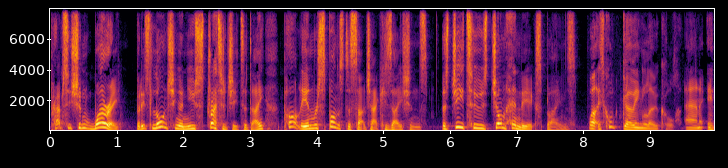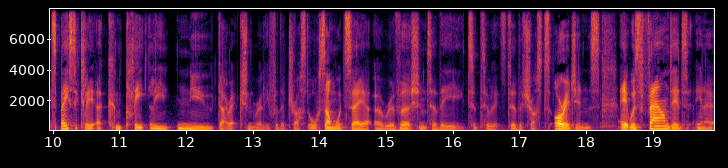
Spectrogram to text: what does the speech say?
perhaps it shouldn't worry but it's launching a new strategy today, partly in response to such accusations, as G2's Jon Henley explains. Well, it's called Going Local, and it's basically a completely new direction, really, for the trust, or some would say a, a reversion to the to, to its to the trust's origins. It was founded, you know,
